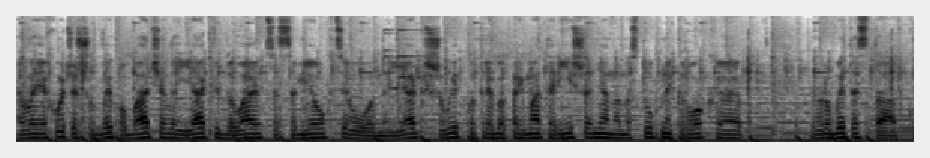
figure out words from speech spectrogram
але я хочу, щоб ви побачили, як відбуваються самі аукціони, як швидко треба приймати рішення на наступний крок е, робити ставку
